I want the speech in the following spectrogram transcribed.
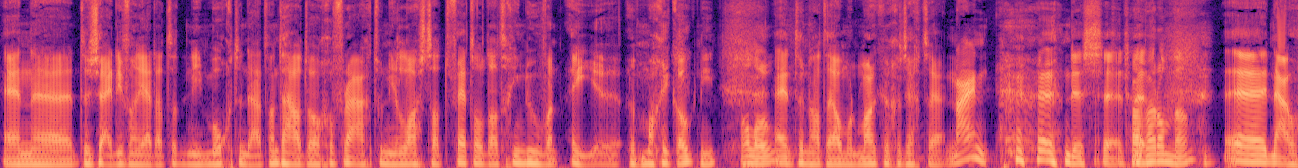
En eh, toen zei hij van ja, dat het niet mocht inderdaad. Want hij had wel gevraagd toen hij las dat Vettel dat ging doen van hé, hey, eh, dat mag ik ook niet. Hallo. En toen had Helmut Marko gezegd eh, nee. dus, eh, Maar waarom dan? eh, nou,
